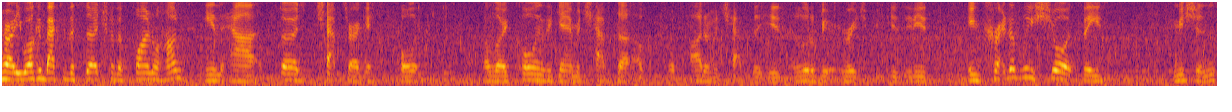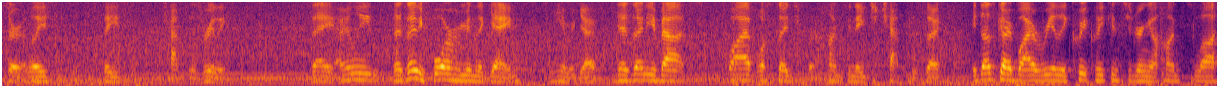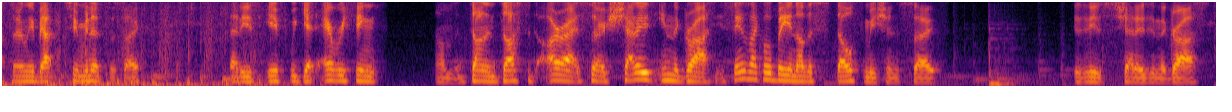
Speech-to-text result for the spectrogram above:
Alrighty, welcome back to the search for the final hunt in our third chapter, I guess you call it. Although calling the game a chapter, a part of a chapter, is a little bit rich because it is incredibly short, these missions, or at least these chapters, really. They only, there's only four of them in the game. And here we go. There's only about five or so different hunts in each chapter, so it does go by really quickly considering a hunt lasts only about two minutes or so. That is if we get everything um, done and dusted. All right, so shadows in the grass. It seems like it'll be another stealth mission, so because it is shadows in the grass.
